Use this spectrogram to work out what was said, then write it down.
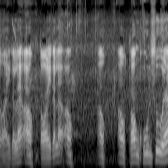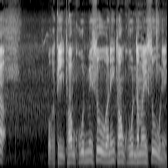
ต่อยกันแล้ว เอาต่อยกันแล้ว เอาเอาเอาทองคูณสู้แล้ว ปกติทองคูณไม่สู้วันนี้ทองคูณทำไมสู้นี่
